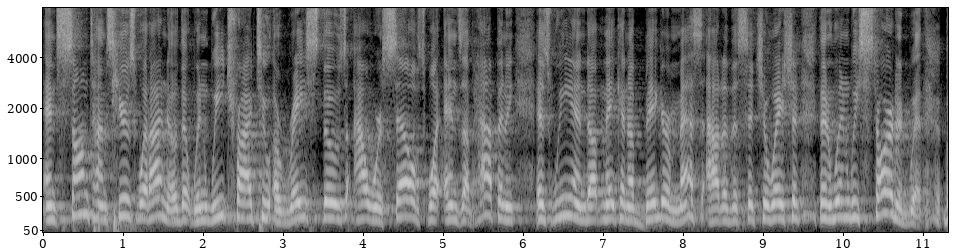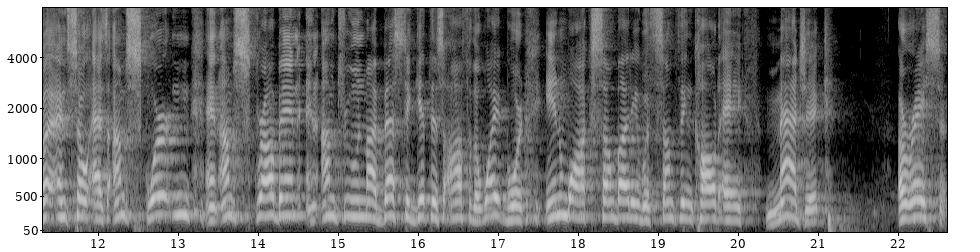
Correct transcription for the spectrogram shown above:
And sometimes, here's what I know that when we try to erase those ourselves, what ends up happening is we end up making a bigger mess out of the situation than when we started with. But and so as I'm squirting and I'm scrubbing and I'm doing my best to get this off of the whiteboard, in walks somebody with something called a magic eraser.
